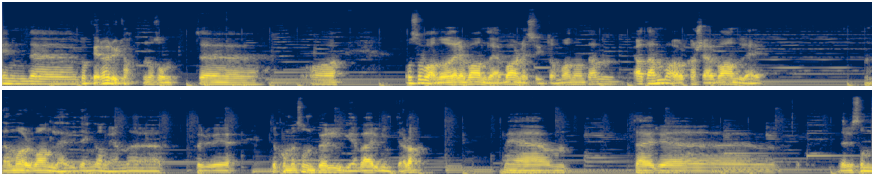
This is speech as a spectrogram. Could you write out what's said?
enn dere har jo ikke hatt noe sånt. Uh, og, og, så var det de vanlige barnesykdommene, og de, ja, de var jo kanskje vanligere. De var jo vanligere den gangen. Uh, for vi, det kom en sånn bølge hver vinter da, med, der, det liksom,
